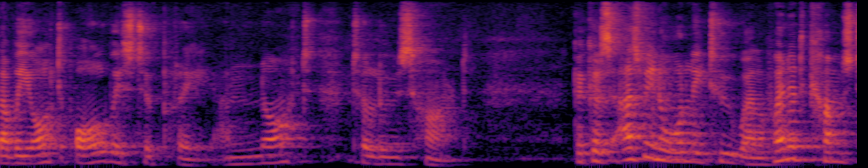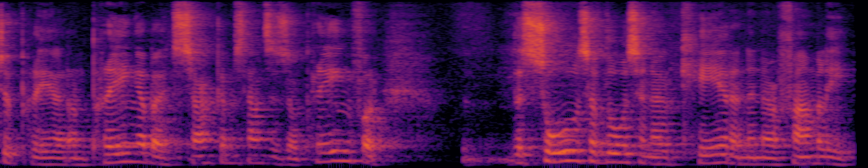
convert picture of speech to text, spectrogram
that we ought always to pray and not to lose heart. Because as we know only too well, when it comes to prayer and praying about circumstances or praying for the souls of those in our care and in our family,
